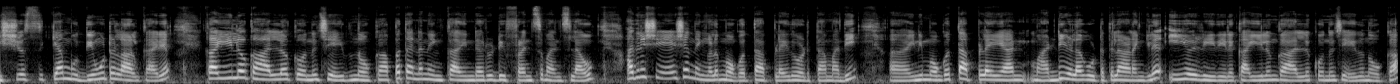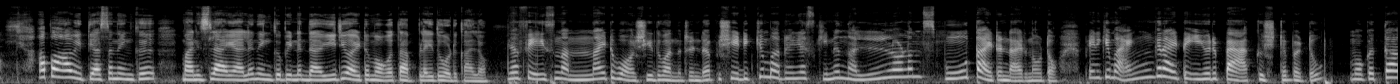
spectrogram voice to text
വിശ്വസിക്കാൻ ബുദ്ധിമുട്ടുള്ള ആൾക്കാർ കയ്യിലോ കാലിലോ ഒക്കെ ഒന്ന് ചെയ്ത് നോക്കുക. അപ്പോൾ തന്നെ നിങ്ങൾക്ക് അതിന്റെ ഒരു ഡിഫറൻസ് മനസ്സിലാവും. അതിനുശേഷം നിങ്ങൾ മുഖത്ത് അപ്ലൈ ചെയ്ത് കൊടുത്താൽ മതി. ഇനി മുഖത്ത് അപ്ലൈ ചെയ്യാൻ മടിയുള്ള കൂട്ടത്തിലാണെങ്കിൽ ഈ ഒരു രീതിയിൽ കയ്യിലും കാലിലൊക്കെ ഒന്ന് ചെയ്ത് നോക്കുക. അപ്പോൾ ആ വ്യത്യാസം നിങ്ങൾക്ക് മനസ്സിലായാൽ നിങ്ങൾക്ക് പിന്നെ ധൈര്യമായിട്ട് മുഖത്ത് അപ്ലൈ ചെയ്ത് കൊടുക്കാമല്ലോ ഞാൻ ഫേസ് നന്നായിട്ട് വാഷ് ചെയ്ത് വന്നിട്ടുണ്ട്. അപ്പോൾ ശരിക്കും പറഞ്ഞു കഴിഞ്ഞാൽ സ്കിന്ന് നല്ലോണം സ്മൂത്ത് ആയിട്ടുണ്ടായിരുന്നു കേട്ടോ അപ്പോൾ എനിക്ക് ഭയങ്കരമായിട്ട് ഈ ഒരു പാക്ക് ഇഷ്ടപ്പെട്ടു. മുഖത്ത് ആ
